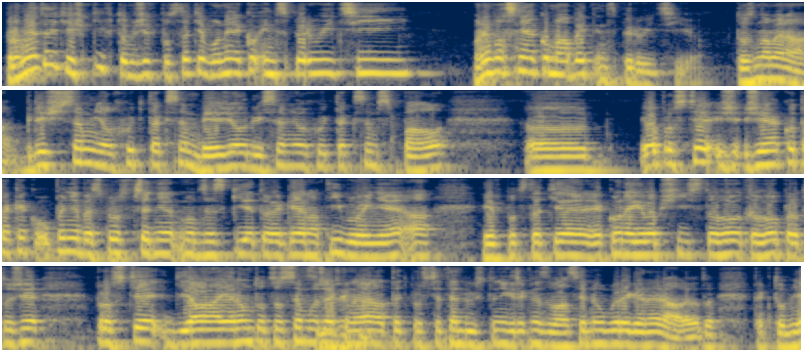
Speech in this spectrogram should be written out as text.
pro mě to je těžký v tom, že v podstatě on je jako inspirující, on je vlastně jako má být inspirující. Jo. To znamená, když jsem měl chuť, tak jsem běžel, když jsem měl chuť, tak jsem spal, uh, Jo, prostě, že, že, jako tak jako úplně bezprostředně moc hezký je to, jak je na té vojně a je v podstatě jako nejlepší z toho, toho, protože prostě dělá jenom to, co se mu řekne, řekne a teď prostě ten důstojník řekne, z vás jednou bude generál, jo, to, tak to mě,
